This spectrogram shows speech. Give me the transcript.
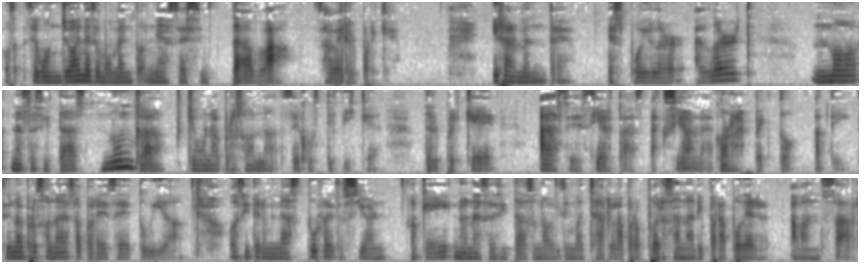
O sea, según yo en ese momento, necesitaba saber el por qué. Y realmente, spoiler alert, no necesitas nunca que una persona se justifique del por qué hace ciertas acciones con respecto a ti. Si una persona desaparece de tu vida o si terminas tu relación, ok, no necesitas una última charla para poder sanar y para poder avanzar.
